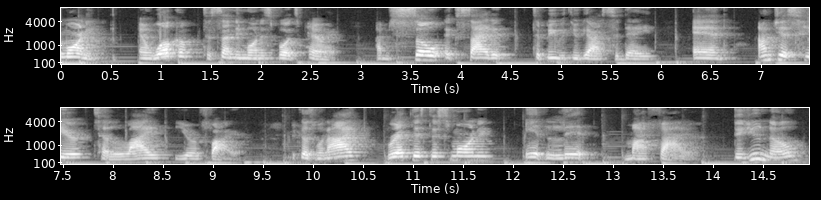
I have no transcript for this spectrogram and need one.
morning and welcome to Sunday Morning Sports Parent. I'm so excited to be with you guys today and I'm just here to light your fire because when I read this this morning, it lit my fire. Did you know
